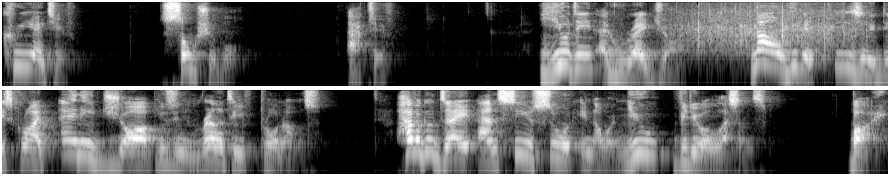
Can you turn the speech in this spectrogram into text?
creative, sociable, active. You did a great job. Now you can easily describe any job using relative pronouns. Have a good day and see you soon in our new video lessons. Bye.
